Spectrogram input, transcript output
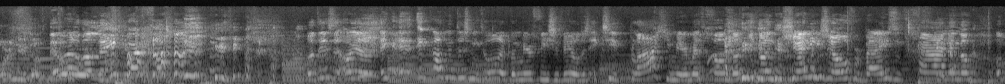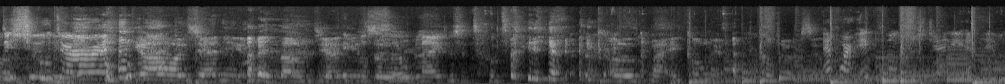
Hoor nu dat Ik wil alleen maar. Wat is het? Oh ja, ik, ik kan het dus niet horen, ik ben meer visueel. Dus ik zie het plaatje meer met gewoon dat je dan Jenny zo voorbij ziet gaan en dan op die scooter. En... Yo, Jenny, I love Jenny. Ik was so- zo blij toen ze dood Ja, ik ook, maar ik kon er, ik kon er ook zo. Echt waar, ik vond dus Jenny echt heel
